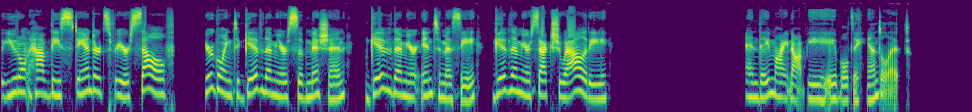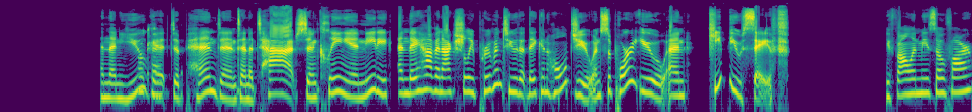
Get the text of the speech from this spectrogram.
but you don't have these standards for yourself, you're going to give them your submission, give them your intimacy, give them your sexuality, and they might not be able to handle it. And then you Okay. get dependent and attached and clingy and needy, and they haven't actually proven to you that they can hold you and support you and keep you safe. You following me so far?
